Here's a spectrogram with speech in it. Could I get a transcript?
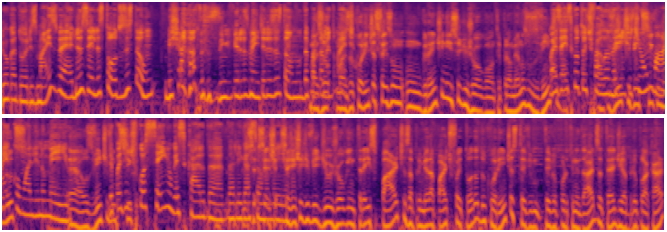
jogadores mais velhos e eles todos estão bichados. Infelizmente, eles estão no Mas o, departamento mas o. Corinthians fez um, um grande início de jogo ontem, pelo menos uns 20. Mas é isso que eu tô te falando, a 20, gente tinha um 25 Maicon minutos. ali no meio. É, os 20, Depois a gente 25. ficou sem esse cara da, da Se, ligação se- no meio. se a gente dividir o jogo em três partes, a primeira parte foi toda do Corinthians, teve, teve oportunidades até de abrir o placar.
